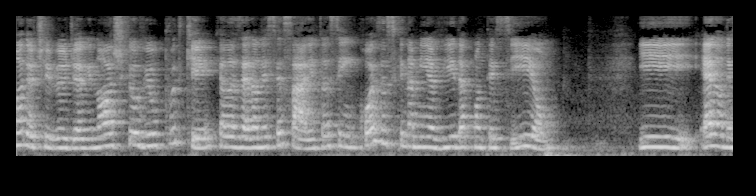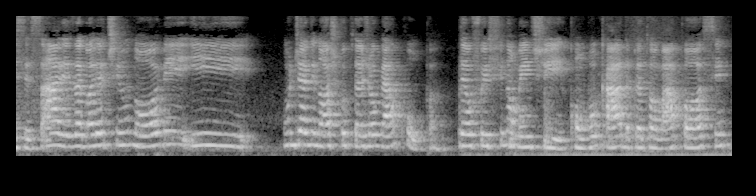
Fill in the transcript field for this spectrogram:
quando eu tive o diagnóstico, eu vi o porquê que elas eram necessárias. Então, assim, coisas que na minha vida aconteciam e eram necessárias, agora eu tinha um nome e um diagnóstico para jogar a culpa. Eu fui finalmente convocada para tomar posse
